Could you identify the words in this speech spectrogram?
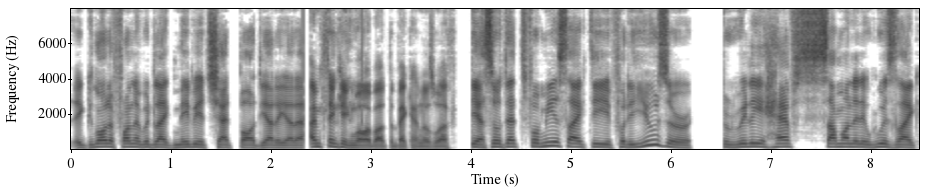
ignore the front end with like maybe a chatbot yada yada. I'm thinking more about the backend as well. Yeah so that for me is like the for the user to really have someone who is like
